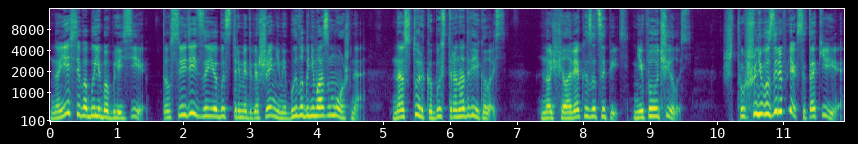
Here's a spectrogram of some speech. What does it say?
Но если бы были бы вблизи, то следить за ее быстрыми движениями было бы невозможно. Настолько быстро она двигалась. Но человека зацепить не получилось. Что ж у него за рефлексы такие?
